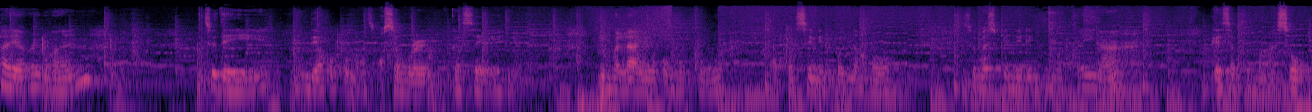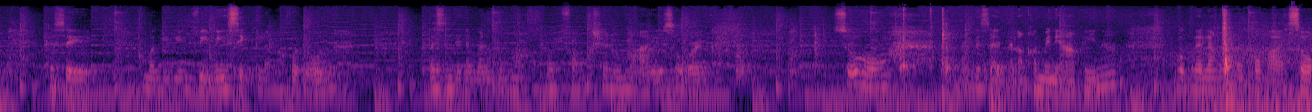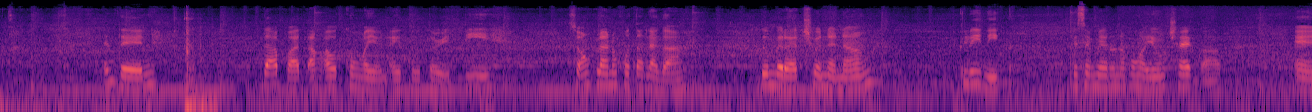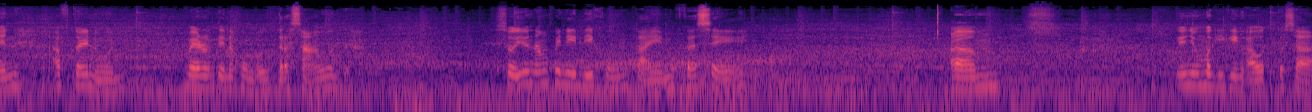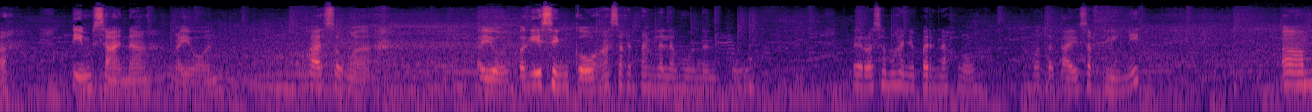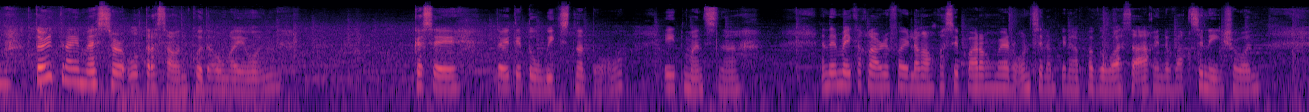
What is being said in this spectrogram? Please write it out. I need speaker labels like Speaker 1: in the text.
Speaker 1: Hi everyone! Today, hindi ako pumasok sa work kasi lumalayo ko buko. Tapos sinipon ako. So, mas pinili kong magpahinga kaysa pumasok. Kasi magiging feeling sick lang ako doon. Tapos hindi naman ako makakapag-function ng maayos sa work. So, nag-decide na lang kami ni Aki na huwag na lang akong pumasok. And then, dapat ang out ko ngayon ay 2.30. So, ang plano ko talaga, dumiretso na ng clinic kasi meron ako ngayong check-up. And, afternoon, meron din akong ultrasound. So, yun ang pinili kong time kasi um, yun yung magiging out ko sa team sana ngayon. Kaso nga, ayun, pagising ko, ang sakit ng lalamunan ko. Pero samahan niyo pa rin ako. Pumunta tayo sa clinic. Um, third trimester ultrasound ko daw ngayon. Kasi 32 weeks na to. 8 months na. And then may ka-clarify lang ako kasi parang meron silang pinapagawa sa akin na vaccination.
